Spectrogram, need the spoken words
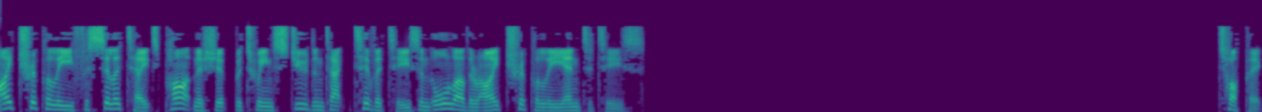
IEEE facilitates partnership between student activities and all other IEEE entities. Topic:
